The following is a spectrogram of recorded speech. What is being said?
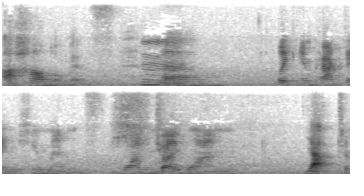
aha moments. Mm. um, Like impacting humans one by one yeah. to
